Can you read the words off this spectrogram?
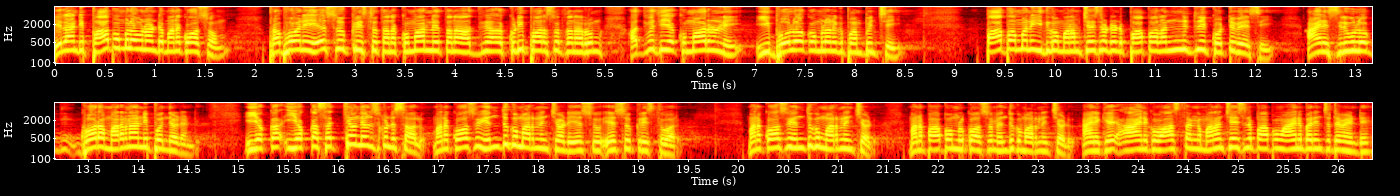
ఇలాంటి పాపంలో ఉన్నట్టు మన కోసం ప్రభు అని యేసుక్రీస్తు తన కుమారుని తన అద్వి కుడి పార్శ్వ తన రుమ్ అద్వితీయ కుమారుణ్ణి ఈ భూలోకంలోనికి పంపించి పాపమని ఇదిగో మనం చేసినటువంటి పాపాలన్నింటినీ కొట్టివేసి ఆయన సిలువులో ఘోర మరణాన్ని పొందాడండి. ఈ యొక్క ఈ యొక్క సత్యం తెలుసుకుంటే చాలు. మన కోసం ఎందుకు మరణించాడు యేసు యేసుక్రీస్తు వారు? మన కోసం ఎందుకు మరణించాడు? మన పాపముల కోసం ఎందుకు మరణించాడు? ఆయనకి ఆయనకు వాస్తవంగా మనం చేసిన పాపం ఆయన భరించడం ఏంటి?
